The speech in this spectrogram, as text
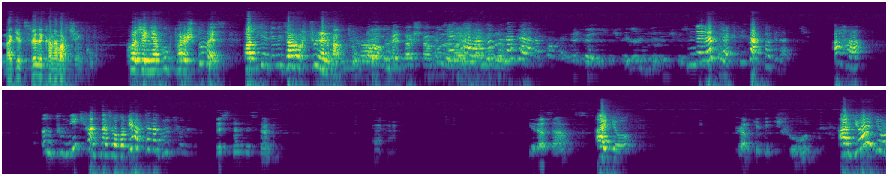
բնակեցրել է կանավարչենքում։ Քո սենյակում փրշտում ես, պատի եդինից առողջություն են մաղթում։ Ներեցեք, Սիսակ Բագրատ։ Ահա, ընդունիչ հանձնաժողովի արձանագրությունը։ Տեսնեմ, տեսնեմ։ Երազանց, Այո, ժամկետի շուտ, այո, այո։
